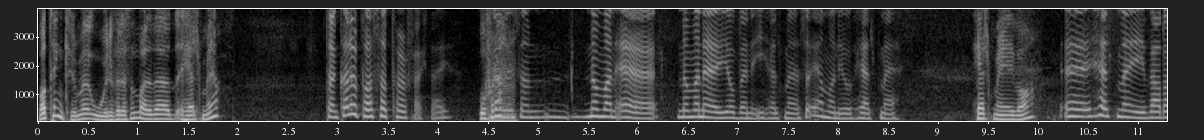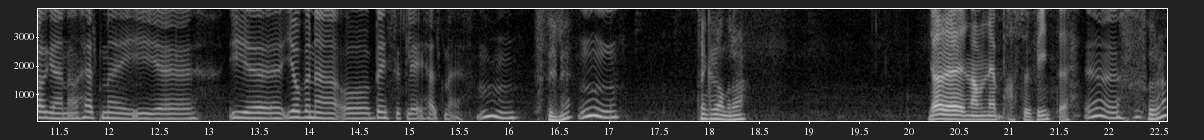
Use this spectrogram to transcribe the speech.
Hva tenker du med ordet, forresten? Bare det helt med? Tenker det passer perfekt. Jeg. Hvorfor Det? Liksom, når, man er, når man er jobben i Helt med, så er man jo helt med. Helt med i hva? Eh, helt med i hverdagen og helt med i, eh, i eh, jobbene og basically helt med. Mm. Stilig. Mm. Tenker du andre? Ja, det navnet passer fint, det. Ja. Så bra.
